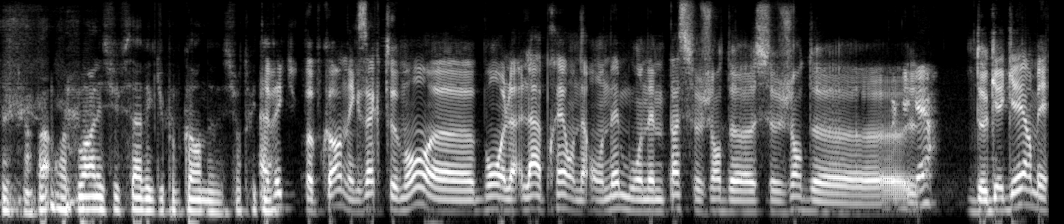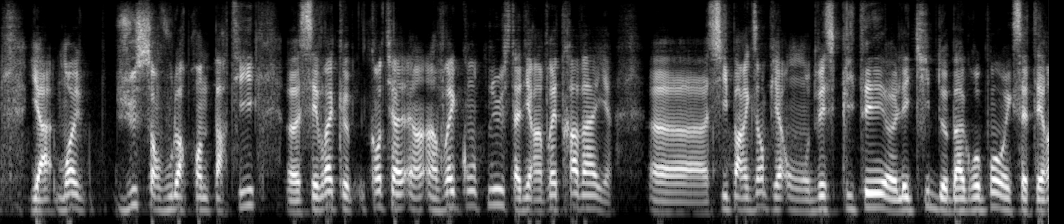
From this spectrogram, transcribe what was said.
C'est sympa. On va pouvoir aller suivre ça avec du popcorn euh, sur Twitter. Avec du popcorn, exactement. Euh, bon, là, là, après, on, a, on aime ou on n'aime pas ce genre de ce genre de Guerre. de guéguerre, mais il y a, moi, juste sans vouloir prendre parti, euh, c'est vrai que quand il y a un, un vrai contenu, c'est-à-dire un vrai travail, euh, si par exemple il y a- on devait splitter euh, l'équipe de bas gros points, etc.,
